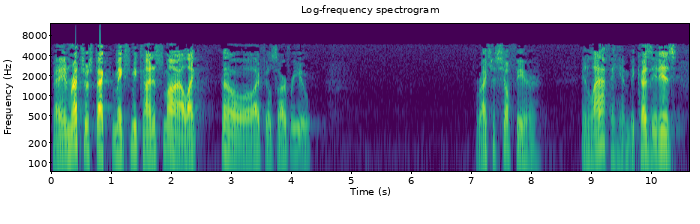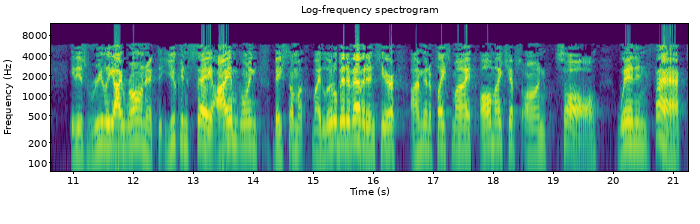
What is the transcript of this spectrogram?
Okay? In retrospect, makes me kind of smile, like, oh, I feel sorry for you. The righteous shall fear and laugh at him because it is, it is really ironic that you can say, I am going, based on my, little bit of evidence here, I'm going to place my, all my chips on Saul, when in fact,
